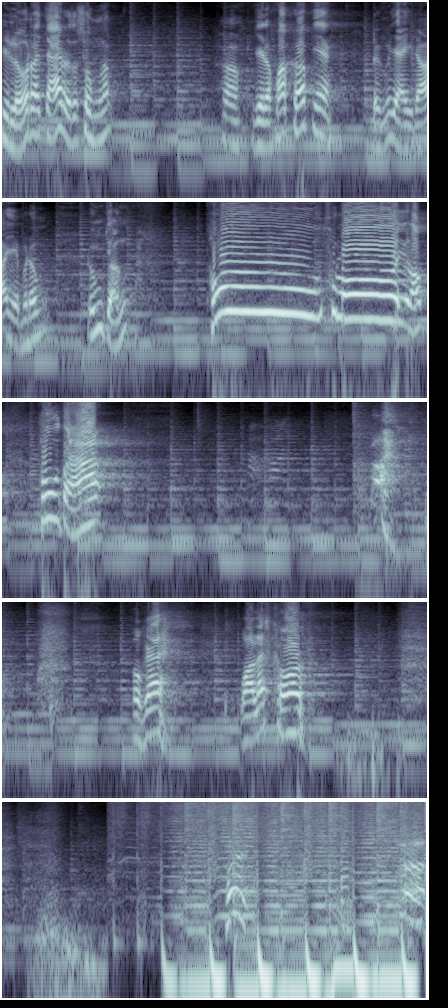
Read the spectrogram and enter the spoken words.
Khi lửa đã cháy rồi tôi sung lắm. Không vậy là khóa khớp nha. Đừng có giày đó, vậy mới đúng. Đúng chuẩn. Thu thu lô vô lộn. Thu tạ. Ok vào let's call. Hey. Ah!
